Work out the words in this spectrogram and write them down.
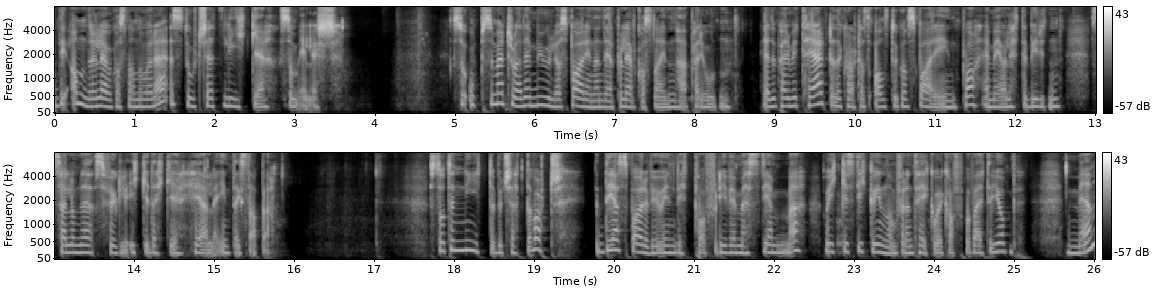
De andre levekostnadene våre er stort sett like som ellers. Så oppsummert tror jeg det er mulig å spare inn en del på levekostnader i denne perioden. Er du permittert, er det klart at alt du kan spare inn på, er med å lette byrden, selv om det selvfølgelig ikke dekker hele inntektstapet. Så til nytebudsjettet vårt. Det sparer vi jo inn litt på fordi vi er mest hjemme, og ikke stikker innom for en takeaway-kaffe på vei til jobb. Men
